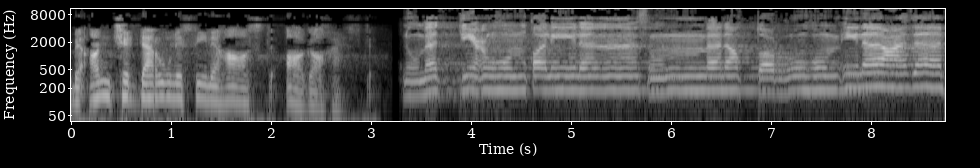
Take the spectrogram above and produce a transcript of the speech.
به آنچه درون سینه هاست آگاه است. نمتعهم قلیلا ثم نضطرهم الى عذاب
